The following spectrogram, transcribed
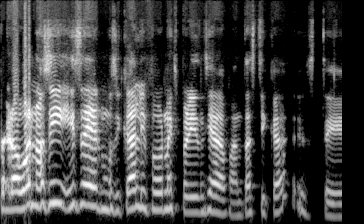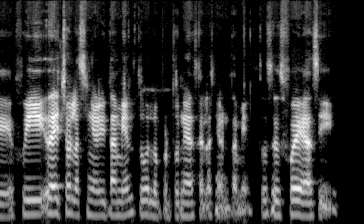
pero bueno, sí, hice el musical y fue una experiencia fantástica. Este, fui, de hecho, la señorita también, tuve la oportunidad de hacer la señorita también. Entonces fue así,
